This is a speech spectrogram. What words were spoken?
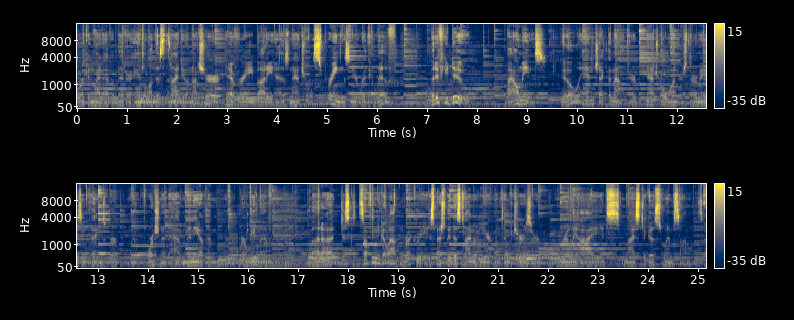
Gerwerken might have a better handle on this than I do. I'm not sure everybody has natural springs near where they live. But if you do, by all means, go and check them out. They're natural wonders. They're amazing things. We're you know, fortunate to have many of them where we live. But uh, just something to go out and recreate, especially this time of year when temperatures are really high. It's nice to go swim some. So,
